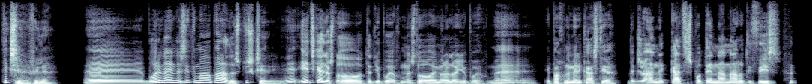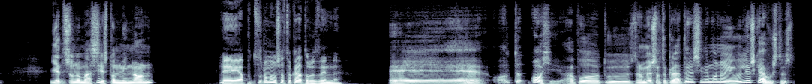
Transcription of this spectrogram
Δεν ξέρω, φίλε. Ε, μπορεί να είναι ζήτημα παράδοσης. Ποιος ξέρει. Ε, έτσι κι αλλιώς το τέτοιο που έχουμε, στο ημερολόγιο που έχουμε, ε, υπάρχουν μερικά αστεία. Δεν ξέρω αν κάτσεις ποτέ να αναρωτηθείς για τις ονομασίες των μηνών. Ε, από τους Ρωμαίους Αυτοκράτορες δεν είναι. Ε, όχι. Από τους Ρωμαίους Αυτοκράτορες είναι μόνο Ιούλιος και Αύγουστος.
